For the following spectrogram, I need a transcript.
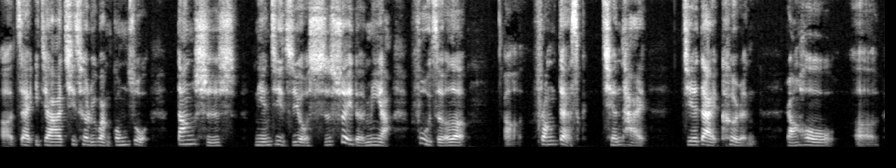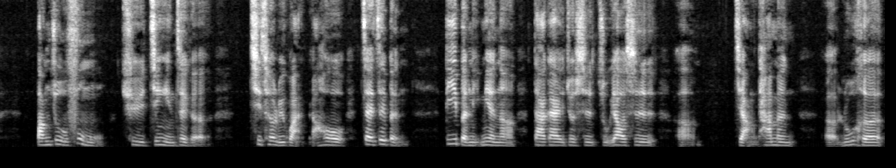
呃在一家汽车旅馆工作。当时年纪只有十岁的米娅负责了呃 front desk 前台接待客人，然后呃帮助父母去经营这个汽车旅馆。然后在这本第一本里面呢，大概就是主要是呃讲他们呃如何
